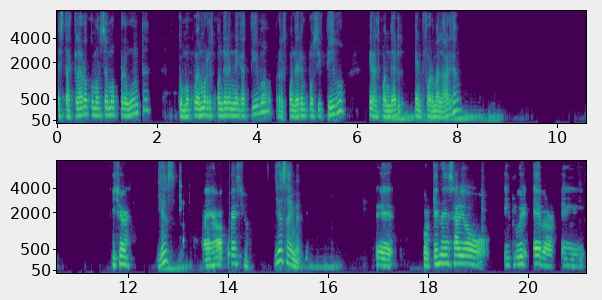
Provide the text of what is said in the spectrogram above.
¿Está claro cómo hacemos pregunta? ¿Cómo podemos responder en negativo, responder en positivo y responder en forma larga? Teacher, Yes. I have a question. Yes, Jaime. Eh, ¿Por qué es necesario incluir ever en,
